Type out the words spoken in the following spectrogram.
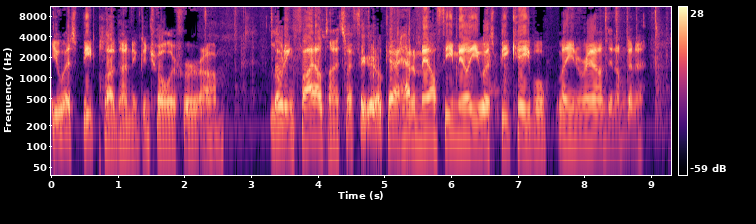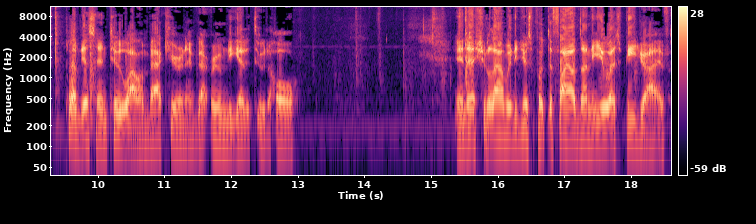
USB plug on the controller for um, loading files on it. So I figured, okay, I had a male female USB cable laying around, and I'm gonna plug this in too while I'm back here, and I've got room to get it through the hole and that should allow me to just put the files on the USB drive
